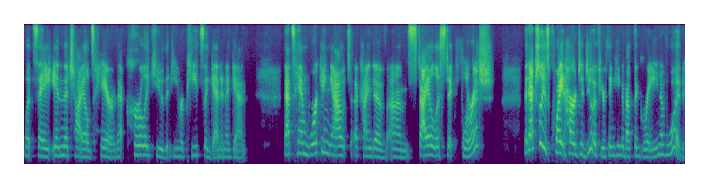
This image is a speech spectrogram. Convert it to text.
let's say in the child's hair, that curly cue that he repeats again and again. That's him working out a kind of um, stylistic flourish that actually is quite hard to do if you're thinking about the grain of wood.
